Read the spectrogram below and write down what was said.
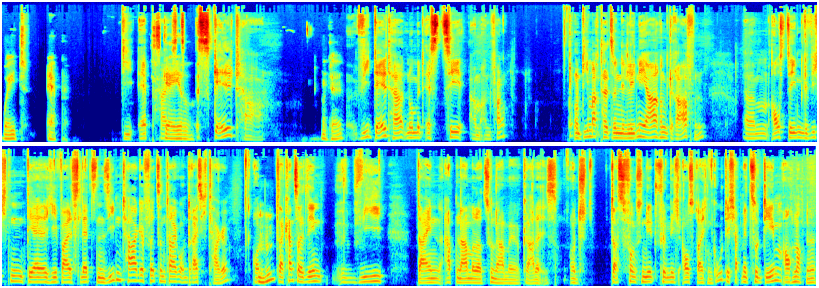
Wait App. Die App Scale. heißt Skelta. Okay. Wie Delta, nur mit SC am Anfang. Und die macht halt so eine linearen Graphen ähm, aus den Gewichten der jeweils letzten sieben Tage, 14 Tage und 30 Tage. Und Mhm. da kannst du halt sehen, wie dein Abnahme oder Zunahme gerade ist. Und das funktioniert für mich ausreichend gut. Ich habe mir zudem auch noch eine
